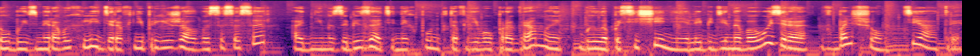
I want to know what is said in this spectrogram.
Кто бы из мировых лидеров не приезжал в СССР, одним из обязательных пунктов его программы было посещение Лебединого озера в Большом театре.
